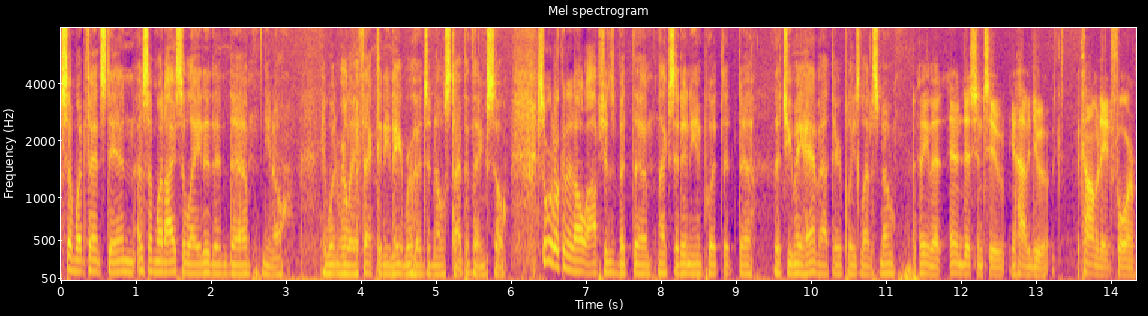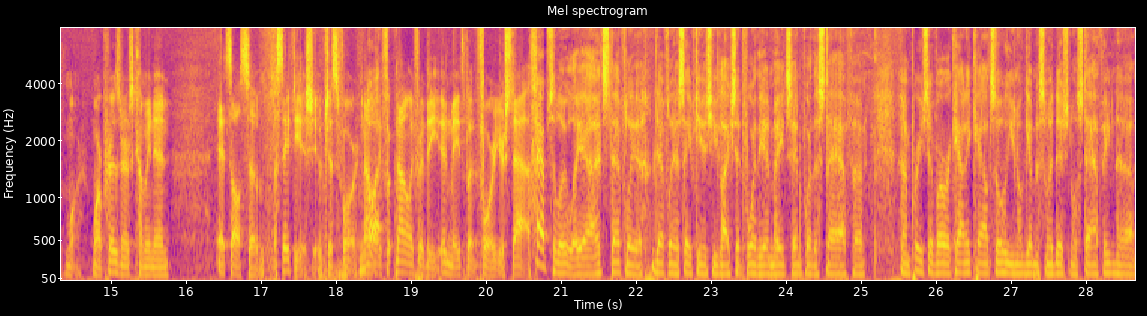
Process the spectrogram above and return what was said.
somewhat fenced in, somewhat isolated, and uh, you know it wouldn't really affect any neighborhoods and those type of things. So so we're looking at all options. But uh, like I said, any input that uh, that you may have out there, please let us know. I think that in addition to you know, having to accommodate for more more prisoners coming in, it's also a safety issue just for not Oh, only for, not only for the inmates but for your staff. Absolutely, yeah. It's definitely a definitely a safety issue, like I said, for the inmates and for the staff. Uh, I'm appreciative of our county council, you know, giving us some additional staffing. Uh,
